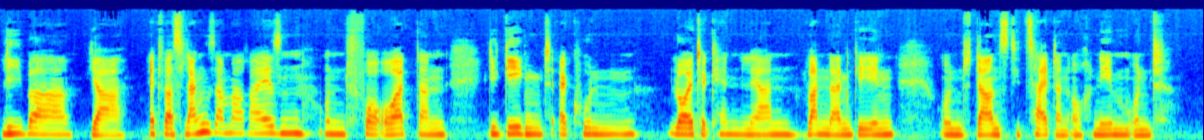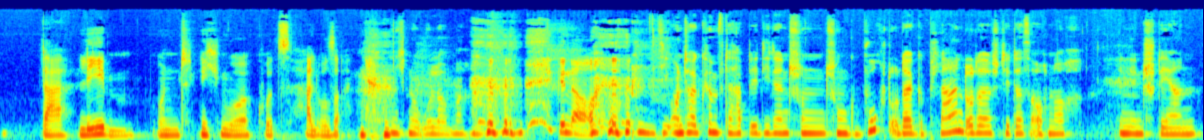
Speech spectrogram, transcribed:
lieber ja etwas langsamer reisen und vor Ort dann die Gegend erkunden, Leute kennenlernen, wandern gehen und da uns die Zeit dann auch nehmen und da leben und nicht nur kurz Hallo sagen. Nicht nur Urlaub machen. genau. Die Unterkünfte, habt ihr die denn schon, schon gebucht oder geplant oder steht das auch noch in den Sternen?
